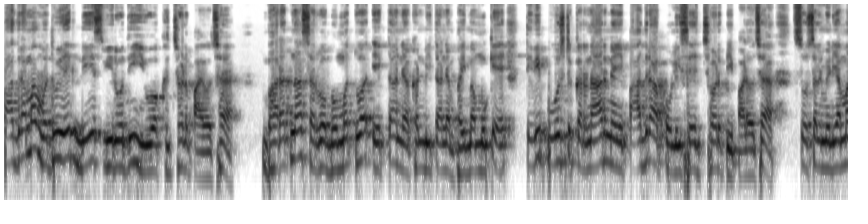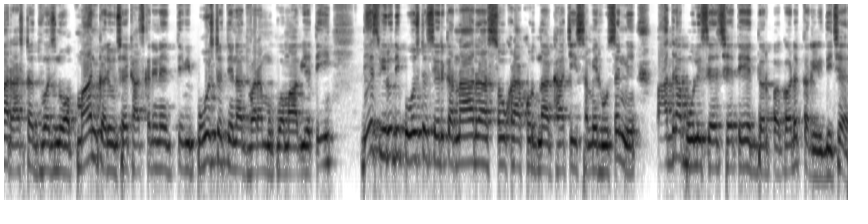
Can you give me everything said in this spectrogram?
પાદરામાં વધુ એક દેશ વિરોધી યુવક ઝડપાયો છે. ભારતના સર્વભૌમત્વ, એકતા અને અખંડિતતાને ભયમાં મૂકે તેવી પોસ્ટ કરનારને પાદરા પોલીસે ઝડપી પાડ્યો છે. સોશિયલ મીડિયામાં રાષ્ટ્રધ્વજનું અપમાન કર્યું છે. ખાસ કરીને તેવી પોસ્ટ તેના દ્વારા મૂકવામાં આવી હતી. દેશ વિરોધી પોસ્ટ શેર કરનાર સોખડા ખુર્દના ઘાંચી સમીર હુસેનની પાદરા પોલીસે છે તે ધરપકડ કરી લીધી છે.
